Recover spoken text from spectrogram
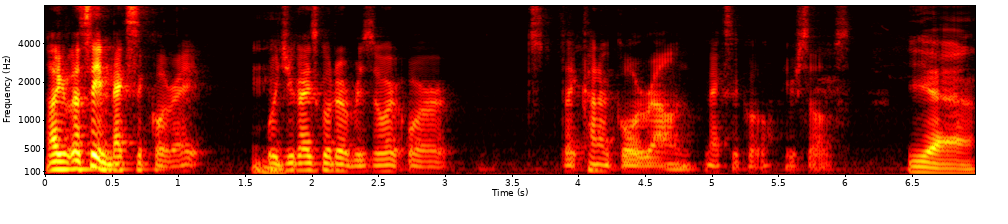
like let's say Mexico, right? Mm-hmm. Would you guys go to a resort or like kind of go around Mexico yourselves? Yeah.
